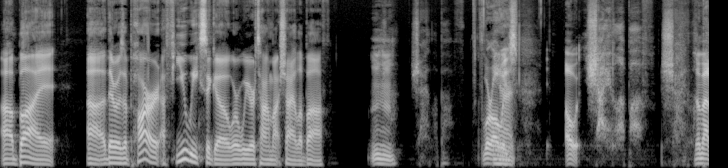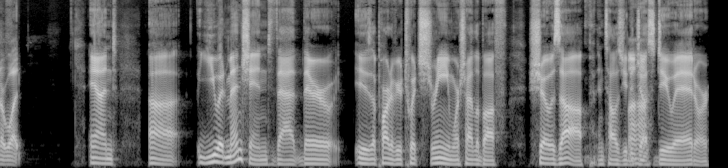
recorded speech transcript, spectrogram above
Uh, but uh, there was a part a few weeks ago where we were talking about Shia LaBeouf. hmm Shia LaBeouf. We're always, oh, Shia LaBeouf. Shia No matter what. And uh, you had mentioned that there is a part of your Twitch stream where Shia LaBeouf shows up and tells you to Uh-huh. just do it, or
